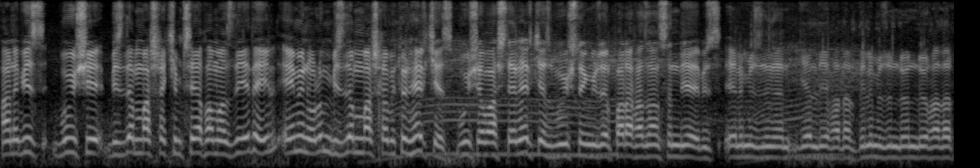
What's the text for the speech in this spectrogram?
hani biz bu işi bizden başka kimse yapamaz diye değil. Emin olun bizden başka bütün herkes, bu işe başlayan herkes bu işten güzel para kazansın diye biz elimizden geldiği kadar, dilimizin döndüğü kadar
